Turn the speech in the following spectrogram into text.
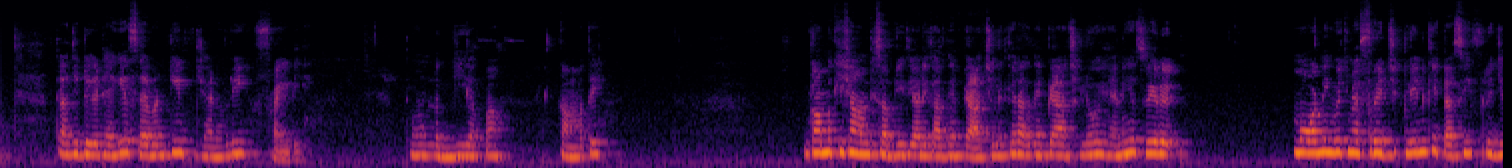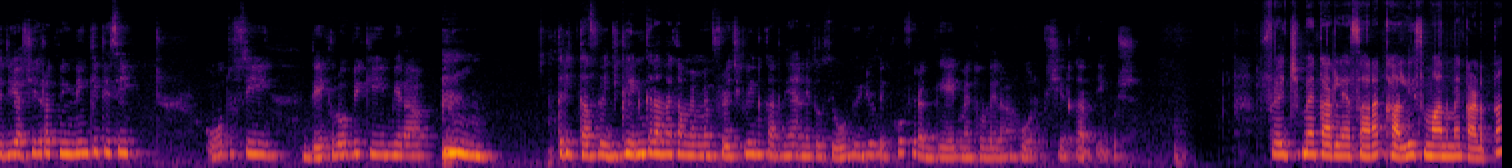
ਤੇ ਅੱਜ ਡੇਟ ਹੈਗੀ ਹੈ 17 ਜਨਵਰੀ ਫਰਾਈਡੇ ਤੇ ਹੁਣ ਲੱਗੀ ਆਪਾਂ ਕੰਮ ਤੇ। ਕੰਮ ਕੀ ਸ਼ਾਮ ਦੀ ਸਬਜ਼ੀ ਤਿਆਰੀ ਕਰਦੇ ਆ, ਪਿਆਜ਼ ਛਿੱਲ ਕੇ ਰੱਖਦੇ ਆ, ਪਿਆਜ਼ ਛਿੱਲੇ ਹੋਏ ਹੈ ਨਹੀਂ ਸਵੇਰੇ ਮਾਰਨਿੰਗ ਵਿੱਚ ਮੈਂ ਫ੍ਰਿਜ ਕਲੀਨ ਕੀਤਾ ਸੀ ਫ੍ਰਿਜ ਦੀ ਅੱਛੀ ਤਰ੍ਹਾਂ ਕਲੀਨਿੰਗ ਕੀਤੀ ਸੀ। ਉਹ ਤੁਸੀਂ ਦੇਖ ਲਓ ਵੀ ਕੀ ਮੇਰਾ ਤਰੀਕਾ ਫ੍ਰਿਜ ਕਲੀਨ ਕਰਨ ਦਾ ਕੰਮ ਹੈ। ਮੈਂ ਫ੍ਰਿਜ ਕਲੀਨ ਕਰਦੀ ਹਾਂ ਨਹੀਂ ਤੁਸੀਂ ਉਹ ਵੀਡੀਓ ਦੇਖੋ, ਫਿਰ ਅੱਗੇ ਮੈਂ ਤੁਹਾਡੇ ਨਾਲ ਹੋਰ ਸ਼ੇਅਰ ਕਰਦੀ ਹਾਂ ਕੁਝ ਫ੍ਰਿਜ ਮੈਂ ਕਰ ਲਿਆ ਸਾਰਾ, ਖਾਲੀ ਸਮਾਨ ਮੈਂ ਕੱਢਤਾ।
